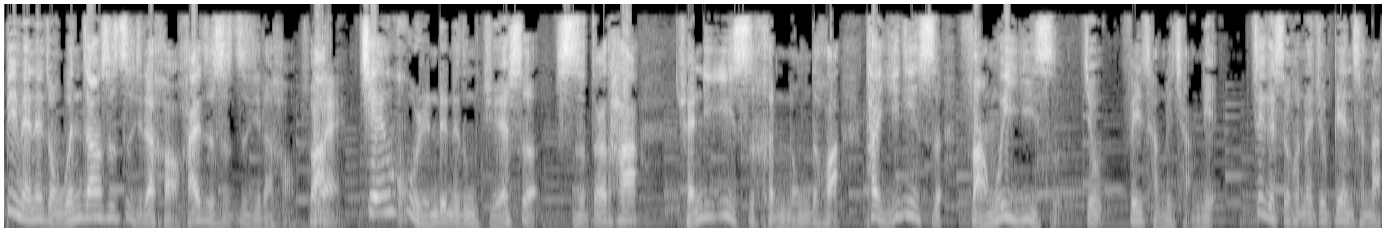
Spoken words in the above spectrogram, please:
避免那种文章是自己的好，孩子是自己的好，是吧？对，监护人的那种角色，使得他权力意识很浓的话，他一定是防卫意识就非常的强烈。这个时候呢，就变成了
